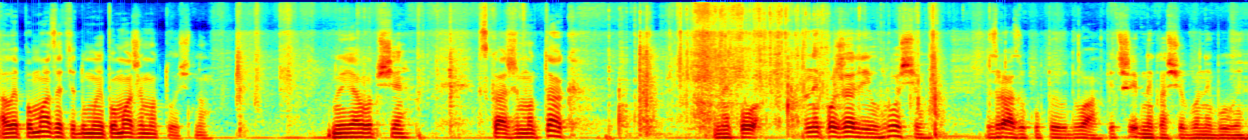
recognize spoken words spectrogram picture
Але помазати, я думаю, помажемо точно. Ну я взагалі, скажімо так, не, по, не пожалів грошей. Зразу купив два підшипника, щоб вони були.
